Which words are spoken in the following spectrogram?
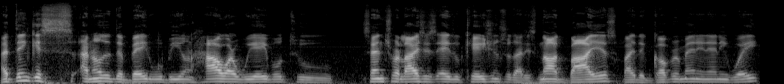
I think it's another debate will be on how are we able to centralize this education so that it's not biased by the government in any way,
